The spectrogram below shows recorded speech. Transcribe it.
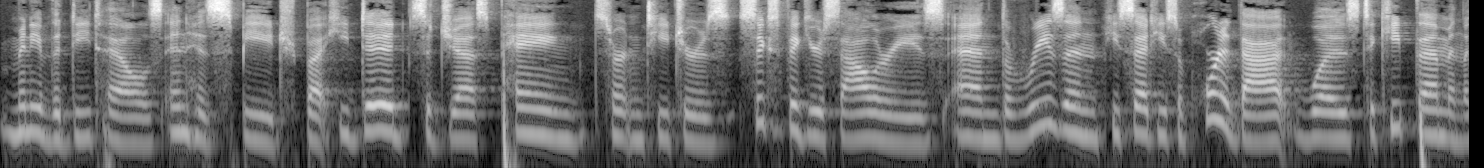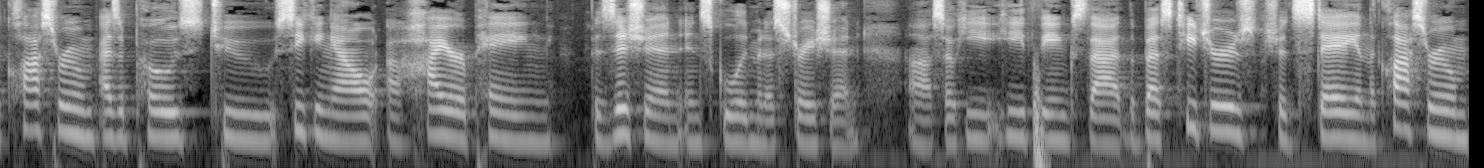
many of the details in his speech, but he did suggest paying certain teachers six figure salaries. And the reason he said he supported that was to keep them in the classroom as opposed to seeking out a higher paying position in school administration. Uh, so he, he thinks that the best teachers should stay in the classroom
